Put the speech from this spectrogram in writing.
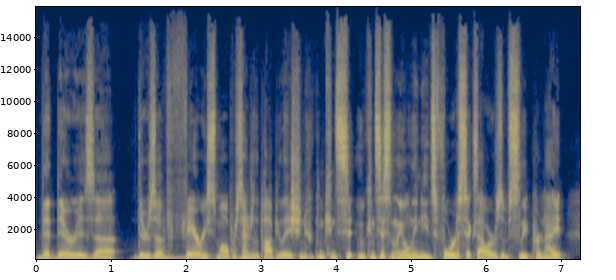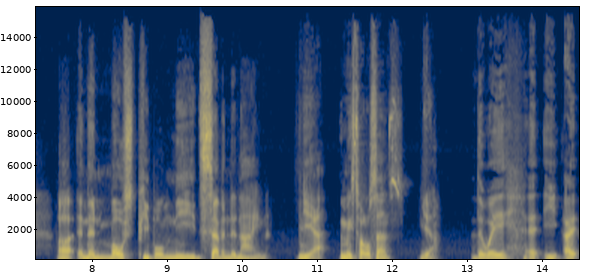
that there is a there's a very small percentage of the population who can consi- who consistently only needs four to six hours of sleep per night, uh, and then most people need seven to nine. Yeah. It makes total sense. Yeah. the way I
